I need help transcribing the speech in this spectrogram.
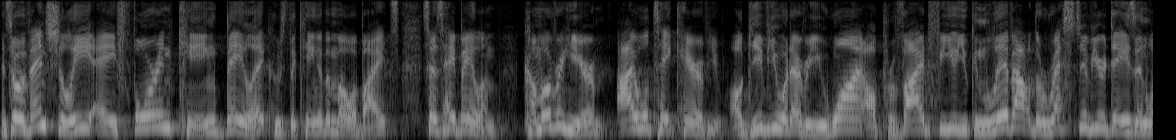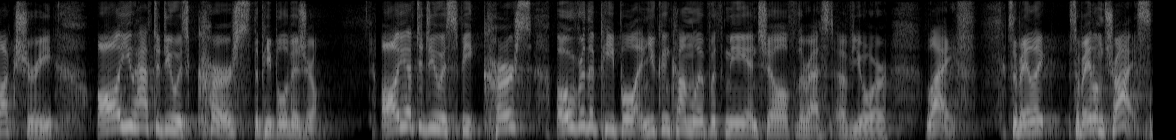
And so eventually, a foreign king, Balak, who's the king of the Moabites, says, Hey, Balaam, come over here. I will take care of you. I'll give you whatever you want. I'll provide for you. You can live out the rest of your days in luxury. All you have to do is curse the people of Israel. All you have to do is speak curse over the people, and you can come live with me and chill for the rest of your life. So, Balaam, so Balaam tries.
